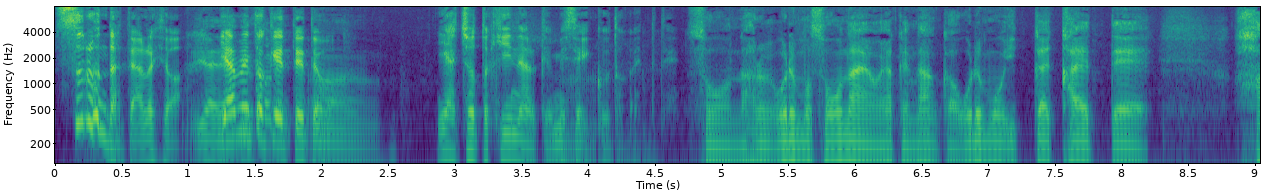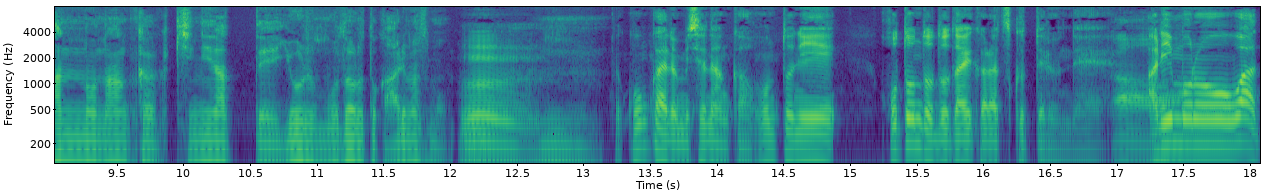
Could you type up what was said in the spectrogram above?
するんだって、あの人は。いやいやめとけって言っても、うんいや、ちょっと気になるけど、店行くとか言ってて。そうなる。俺もそうなんよ。やけんなんか、俺も一回帰って、反応なんかが気になって夜戻るとかありますもん。うん。今回の店なんか本当に、ほとんど土台から作ってるんで、ありものは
